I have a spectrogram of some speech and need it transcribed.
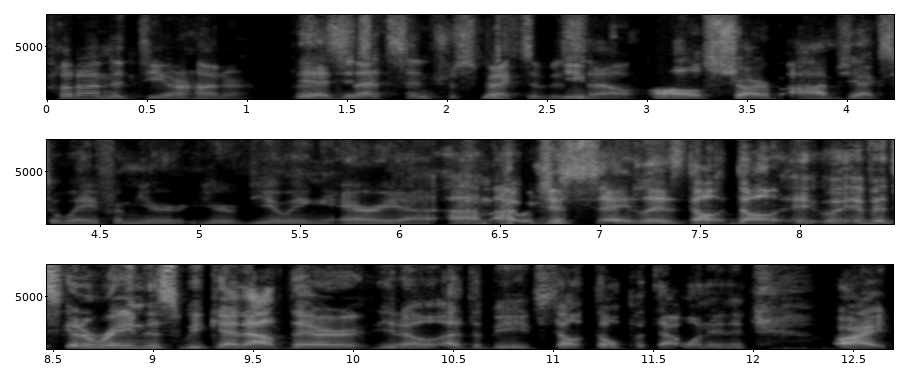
Put on a Deer Hunter. That's, yeah, just, that's introspective just as hell. All sharp objects away from your your viewing area. Um, I would just say, Liz, don't don't if it's going to rain this weekend out there, you know, at the beach, don't don't put that one in. It. All right,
